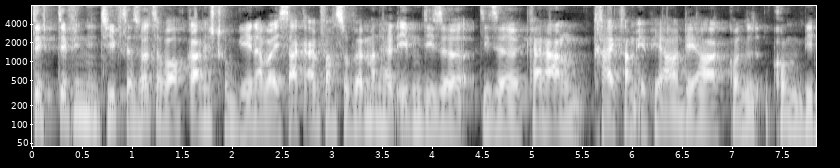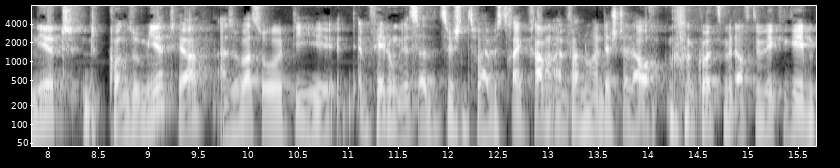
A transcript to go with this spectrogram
de definitiv, da soll es aber auch gar nicht drum gehen. Aber ich sag einfach so, wenn man halt eben diese, diese, keine Ahnung, drei Gramm EPA und DHA kon kombiniert, konsumiert, ja, also was so die Empfehlung ist, also zwischen zwei bis drei Gramm, einfach nur an der Stelle auch kurz mit auf den Weg gegeben.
